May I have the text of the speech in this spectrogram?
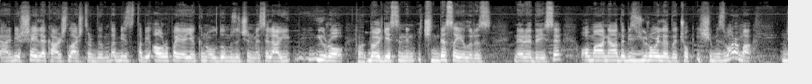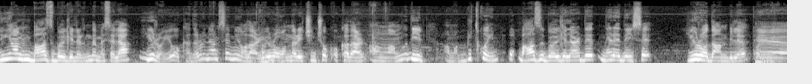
yani bir şeyle karşılaştırdığımda biz tabii Avrupa'ya yakın olduğumuz için mesela Euro Tabii. bölgesinin içinde sayılırız neredeyse. O manada biz Euro ile de çok işimiz var ama dünyanın bazı bölgelerinde mesela Euro'yu o kadar önemsemiyorlar. Tabii, Euro onlar için çok o kadar anlamlı değil. Ama Bitcoin bazı bölgelerde neredeyse Euro'dan bile Tabii. e,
